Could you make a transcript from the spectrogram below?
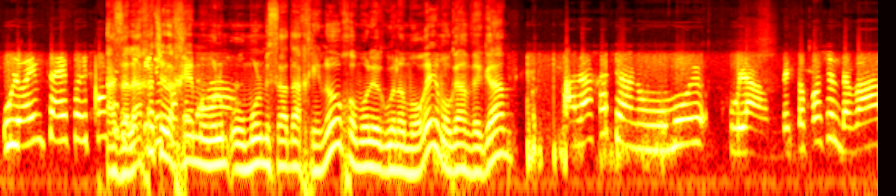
הוא לא ימצא איפה לדחוף את אז זה. הלחץ בדיוק מה שלכם. הוא מול, הוא מול משרד החינוך או מול ארגון המורים או גם וגם? הלחץ שלנו הוא מול כולם. בסופו של דבר,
